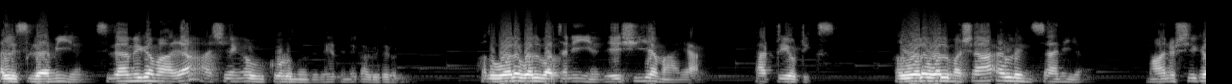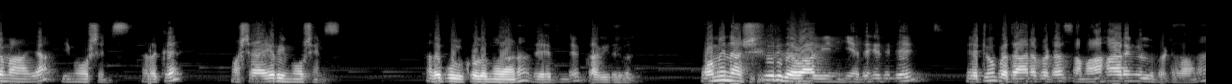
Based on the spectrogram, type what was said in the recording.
അൽ ഇസ്ലാമിയ ഇസ്ലാമികമായ ആശയങ്ങൾ ഉൾക്കൊള്ളുന്നത് അദ്ദേഹത്തിന്റെ കവിതകൾ. അതുപോലെ വൽ വചനീയ ദേശീയമായ പാട്രിയോട്ടിക്സ് അതുപോലെ വൽ മഷാഅൽ ഇൻസാനിയ മാനുഷികമായ ഇമോഷൻസ് അതൊക്കെ മഷായർ ഇമോഷൻസ് അതൊക്കെ ഉൾക്കൊള്ളുന്നതാണ് അദ്ദേഹത്തിന്റെ കവിതകൾ. ഒമിൻ അഷ്ഹുരി ദവാവിനി അദ്ദേഹത്തിന്റെ ഏറ്റവും പ്രധാനപ്പെട്ട സമാഹാരങ്ങളിൽ പെട്ടതാണ്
